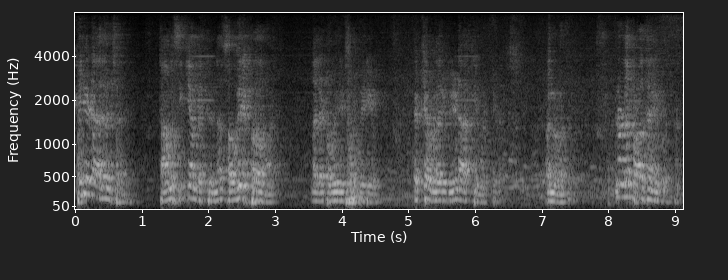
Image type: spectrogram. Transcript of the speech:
പിന്നീട് ആലോചിച്ചാൽ താമസിക്കാൻ പറ്റുന്ന സൗകര്യപ്രദമാണ്. നല്ല ടോയ്ലറ്റ് സൗകര്യവും ഒക്കെ ഉള്ള ഒരു വീടാക്കി മാറ്റുക എന്നുള്ളത്. ഇതിനുള്ള പ്രാധാന്യം കൊടുക്കണം.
